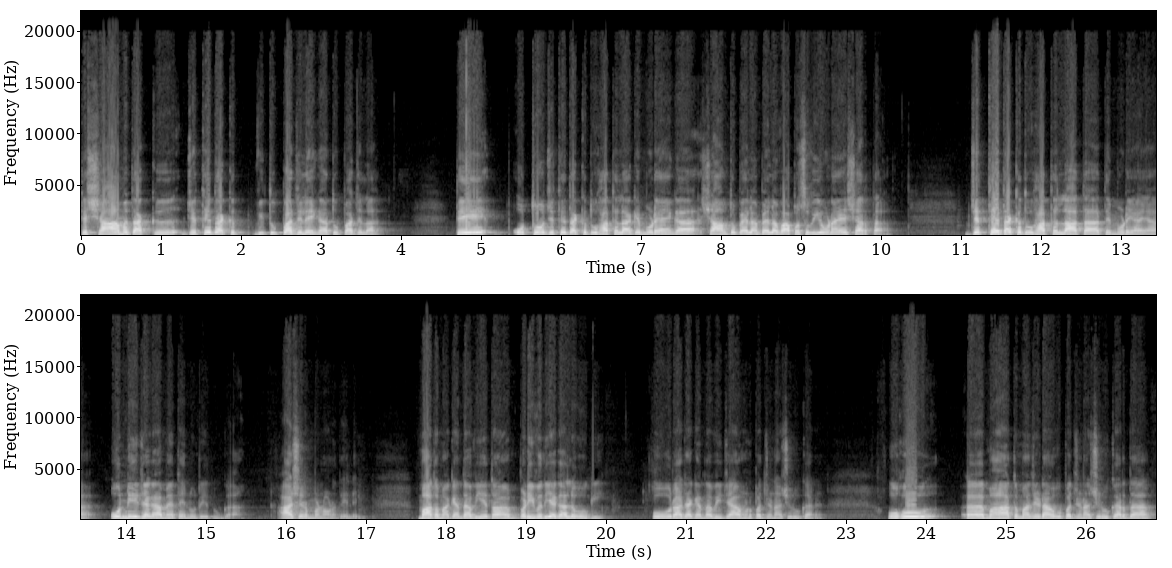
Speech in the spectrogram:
ਤੇ ਸ਼ਾਮ ਤੱਕ, ਜਿੱਥੇ ਤੱਕ ਵੀ ਤੂੰ ਭੱਜ ਲੇਗਾ ਤੂੰ ਭੱਜ ਲਾ। ਤੇ ਉੱਥੋਂ ਜਿੱਥੇ ਤੱਕ ਤੂੰ ਹੱਥ ਲਾ ਕੇ ਮੁੜ ਆਏਗਾ, ਸ਼ਾਮ ਤੋਂ ਪਹਿਲਾਂ ਪਹਿਲਾਂ ਵਾਪਸ ਵੀ ਆਉਣਾ ਇਹ ਸ਼ਰਤ ਆ। ਜਿੱਥੇ ਤੱਕ ਤੂੰ ਹੱਥ ਲਾਤਾ ਤੇ ਮੁੜ ਆਇਆ ਉਨੀ ਜਗ੍ਹਾ ਮੈਂ ਤੈਨੂੰ ਦੇ ਦੂੰਗਾ ਆਸ਼ਰਮ ਬਣਾਉਣ ਦੇ ਲਈ। ਮਹਾਤਮਾ ਕਹਿੰਦਾ ਵੀ ਇਹ ਤਾਂ ਬੜੀ ਵਧੀਆ ਗੱਲ ਹੋਗੀ ਉਹ ਰਾਜਾ ਕਹਿੰਦਾ ਵੀ ਜਾ ਹੁਣ ਭੱਜਣਾ ਸ਼ੁਰੂ ਕਰ। ਉਹ ਮਹਾਤਮਾ ਜਿਹੜਾ ਉਹ ਭੱਜਣਾ ਸ਼ੁਰੂ ਕਰਦਾ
